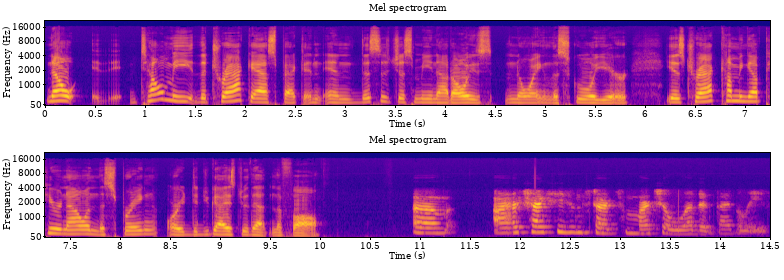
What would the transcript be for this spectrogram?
Now, tell me the track aspect, and, and this is just me not always knowing the school year. Is track coming up here now in the spring, or did you guys do that in the fall? Um, our track season starts March 11th, I believe.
